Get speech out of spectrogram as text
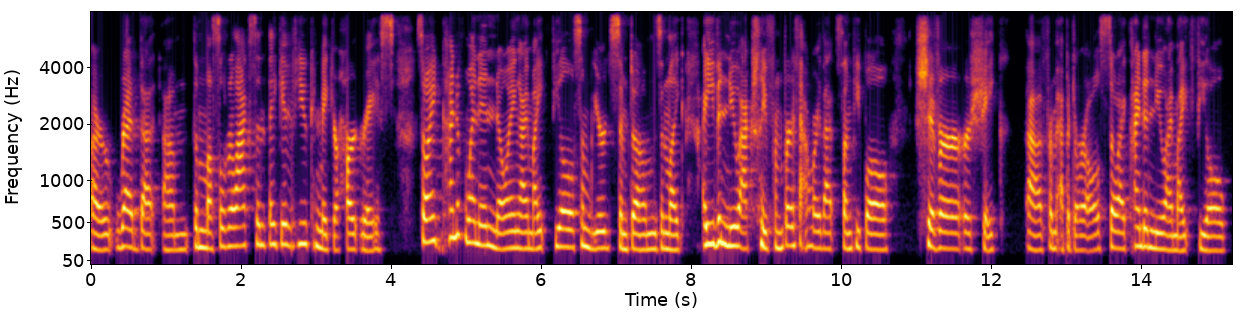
or read that um, the muscle relaxant they give you can make your heart race. So I kind of went in knowing I might feel some weird symptoms. And like I even knew actually from birth hour that some people shiver or shake uh, from epidurals. So I kind of knew I might feel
